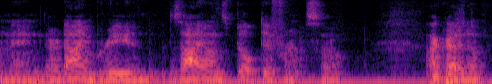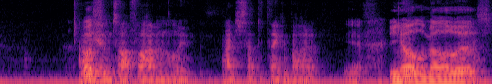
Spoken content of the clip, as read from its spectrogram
I mean, they're a dying breed, and Zion's built different. So I credit him. I'll What's- give him top five in the league. I just have to think about it. Yeah. You know what LaMelo is?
